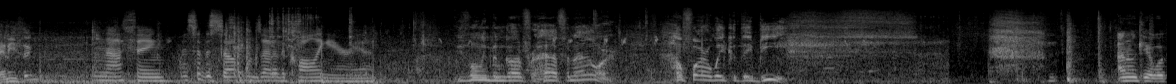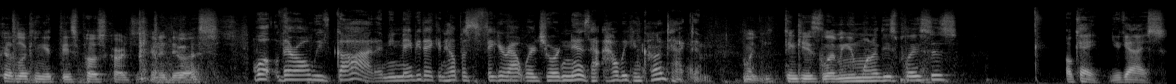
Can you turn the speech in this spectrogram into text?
Anything? Nothing. I said the cell phone's out of the calling area. We've only been gone for half an hour. How far away could they be? I don't get what good looking at these postcards is gonna do us. Well, they're all we've got. I mean, maybe they can help us figure out where Jordan is, how we can contact him. What, you think he's living in one of these places? Okay, you guys.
